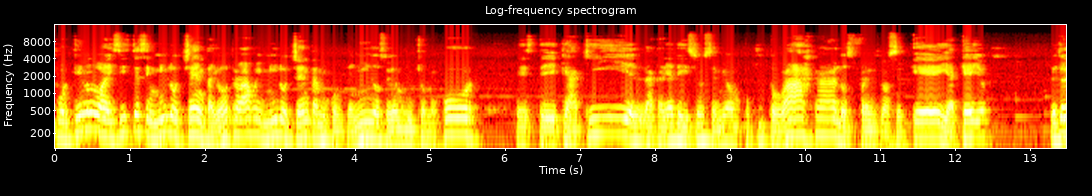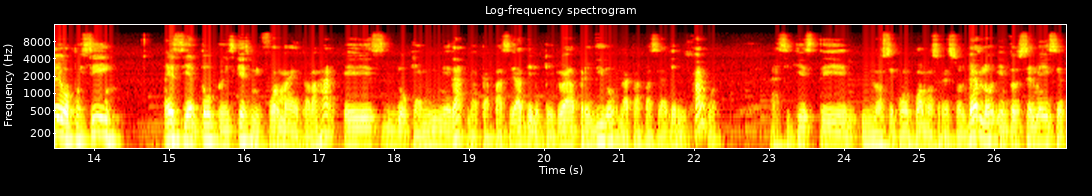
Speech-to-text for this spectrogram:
¿por qué no lo hiciste en 1080? Yo trabajo en 1080, mi contenido se ve mucho mejor. Este, que aquí la calidad de edición se me va un poquito baja, los frames no sé qué y aquello. Yo le digo, pues sí, es cierto, pero es que es mi forma de trabajar, es lo que a mí me da, la capacidad de lo que yo he aprendido, la capacidad de mi hardware. Así que este, no sé cómo podamos resolverlo. Y entonces él me dice,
